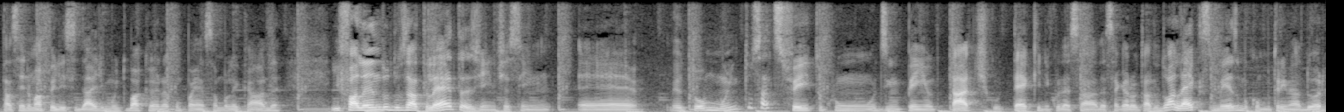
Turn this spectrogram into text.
Tá sendo uma felicidade muito bacana acompanhar essa molecada. E falando dos atletas, gente, assim, é, eu estou muito satisfeito com o desempenho tático, técnico dessa, dessa garotada, do Alex mesmo como treinador.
